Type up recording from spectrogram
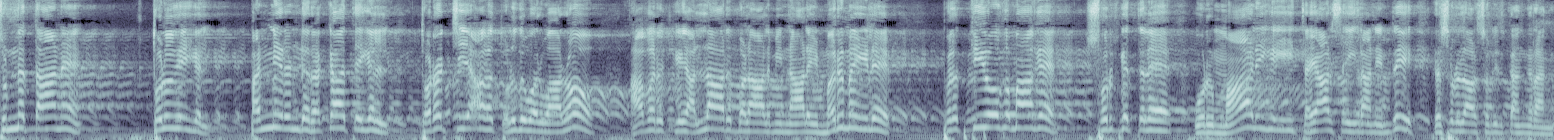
சுண்ணத்தான தொழுகைகள் பன்னிரண்டு ரக்காத்தைகள் தொடர்ச்சியாக தொழுது வருவாரோ அவருக்கு அல்லாஹ் ரப்பல் நாளை மறுமையிலே பிரத்யோகமாக சொர்க்கத்தில் ஒரு மாளிகையை தயார் செய்கிறான் என்று ரசூலுல்லாஹ் சொல்லியிருக்காங்கிறாங்க.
